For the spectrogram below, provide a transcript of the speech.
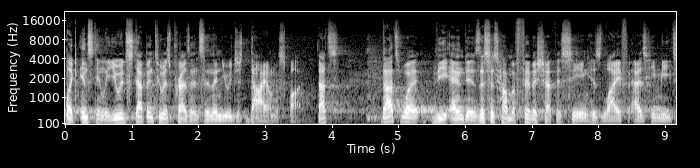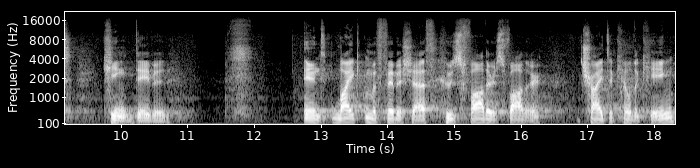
Like instantly, you would step into his presence and then you would just die on the spot. That's, That's what the end is. This is how Mephibosheth is seeing his life as he meets King David. And like Mephibosheth, whose father's father tried to kill the king,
